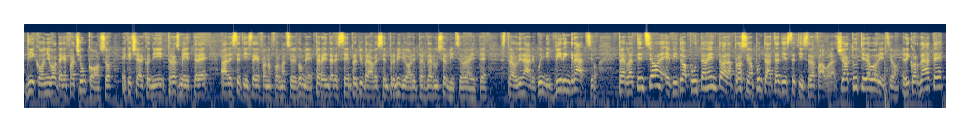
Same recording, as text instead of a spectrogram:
dico ogni volta che faccio un corso e che cerco di trasmettere alle estetiste che fanno formazione con me per rendere sempre più brave, sempre migliori, per dare un servizio veramente straordinario. Quindi vi ringrazio per l'attenzione e vi do appuntamento alla prossima puntata di Estetista da Favola. Ciao a tutti da Maurizio ricordate,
